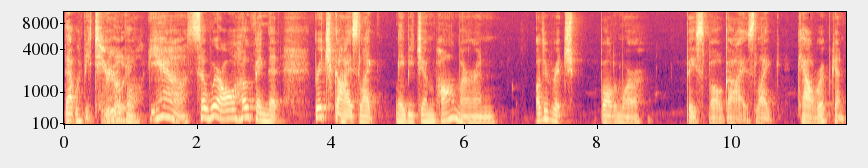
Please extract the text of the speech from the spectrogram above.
That would be terrible. Yeah. So we're all hoping that rich guys like maybe Jim Palmer and other rich Baltimore baseball guys like Cal Ripken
